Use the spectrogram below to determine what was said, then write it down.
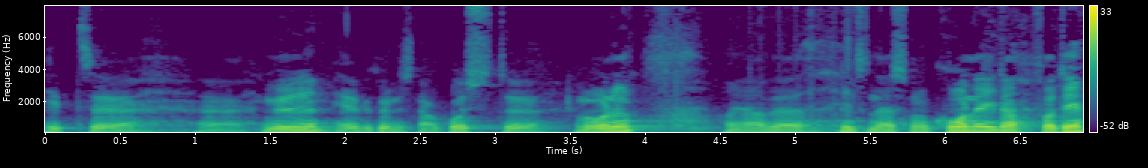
et øh, øh, møde her i begyndelsen af august øh, måned, og jeg har været international coordinator for det.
